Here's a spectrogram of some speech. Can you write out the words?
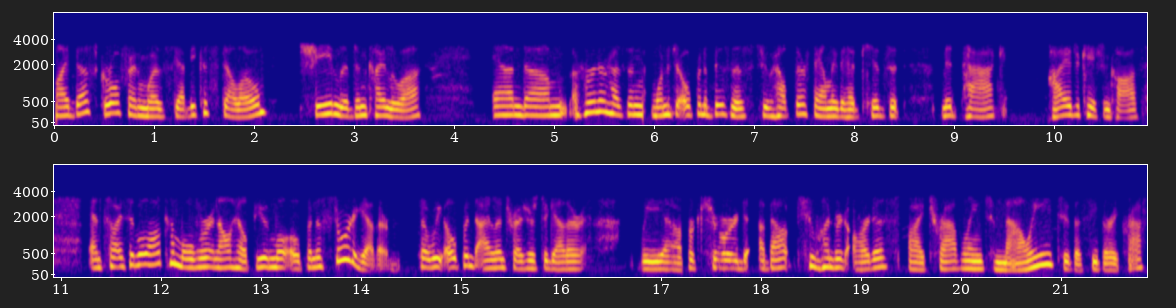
My best girlfriend was Debbie Costello. She lived in Kailua, And um, her and her husband wanted to open a business to help their family. They had kids at Mid-Pac, high education costs. And so I said, Well, I'll come over and I'll help you and we'll open a store together. So we opened Island Treasures together. We uh, procured about 200 artists by traveling to Maui to the Seabury Craft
